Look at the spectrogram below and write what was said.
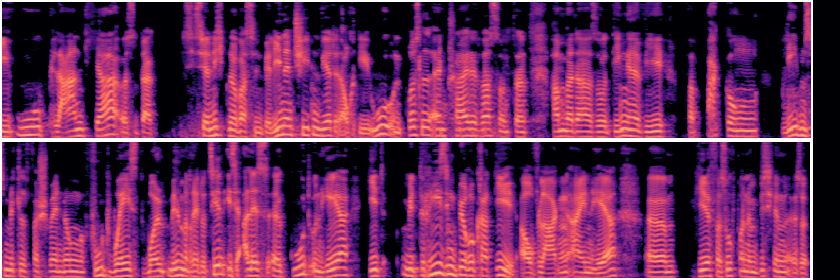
EU plant ja, also da es ist ja nicht nur, was in Berlin entschieden wird, auch die EU und Brüssel entscheidet was und dann haben wir da so Dinge wie Verpackung, Lebensmittelverschwendung, Food Waste will man reduzieren, ist alles äh, gut und her, geht mit riesigen Bürokratieauflagen einher. Ähm, hier versucht man ein bisschen, also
